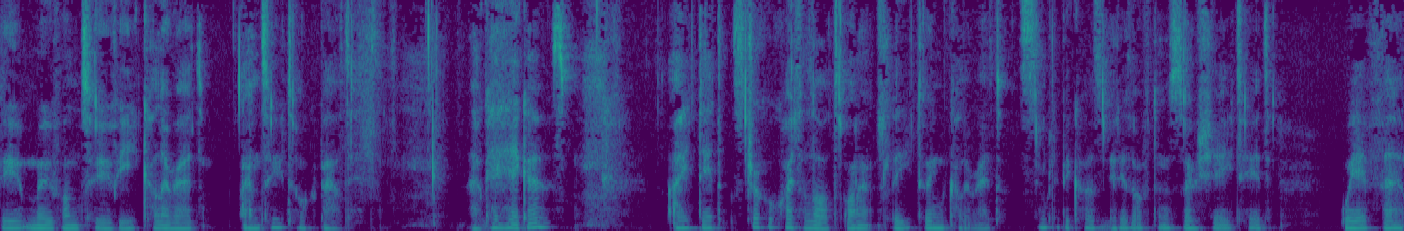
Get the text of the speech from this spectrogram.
to move on to the colour red and to talk about it. Okay, here goes. I did struggle quite a lot on actually doing colour red, simply because it is often associated with um,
